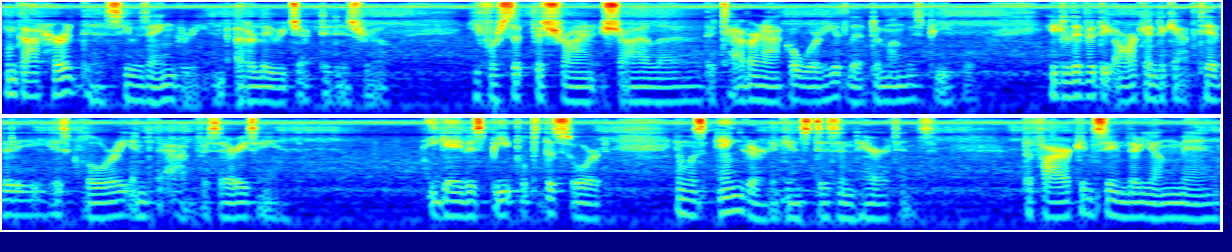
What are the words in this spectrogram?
When God heard this, he was angry and utterly rejected Israel. He forsook the shrine at Shiloh, the tabernacle where he had lived among his people. He delivered the ark into captivity, his glory into the adversary's hand. He gave his people to the sword and was angered against his inheritance. The fire consumed their young men.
